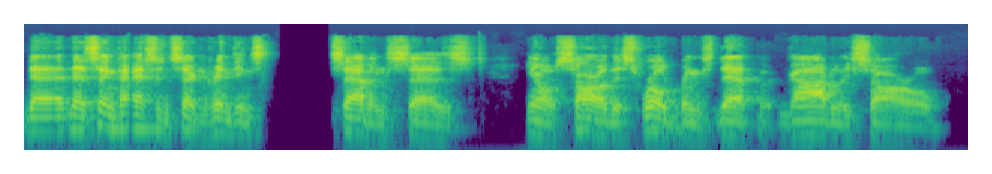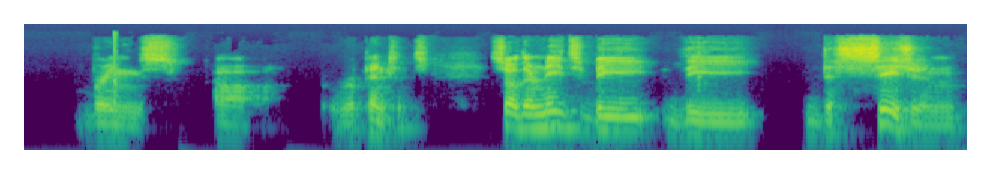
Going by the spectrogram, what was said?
That, that same passage in Second Corinthians 7 says, you know, sorrow this world brings death, but godly sorrow brings uh, repentance. So there needs to be the decision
